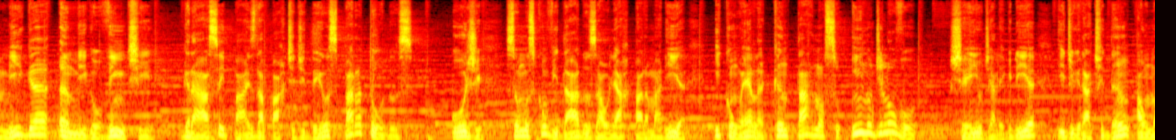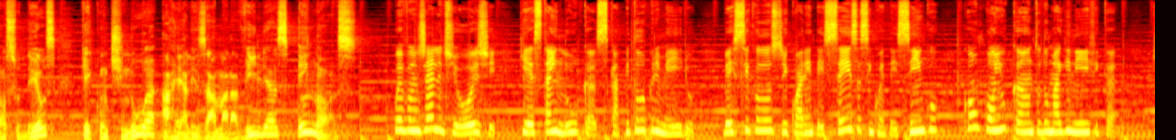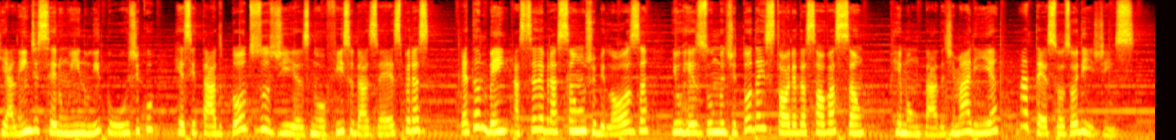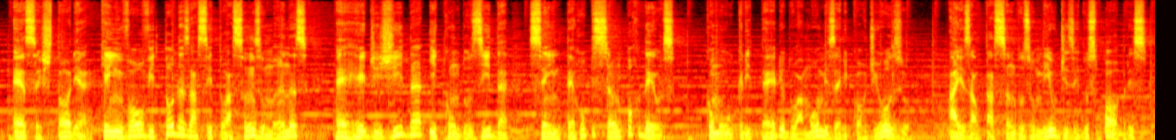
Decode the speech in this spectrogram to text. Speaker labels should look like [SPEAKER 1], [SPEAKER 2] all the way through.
[SPEAKER 1] Amiga, amigo ouvinte, graça e paz da parte de Deus para todos. Hoje somos convidados a olhar para Maria e com ela cantar nosso hino de louvor, cheio de alegria e de gratidão ao nosso Deus que continua a realizar maravilhas em nós.
[SPEAKER 2] O evangelho de hoje, que está em Lucas, capítulo 1, versículos de 46 a 55, compõe o canto do Magnífica que além de ser um hino litúrgico, recitado todos os dias no ofício das vésperas, é também a celebração jubilosa e o resumo de toda a história da salvação, remontada de Maria até suas origens.
[SPEAKER 1] Essa história, que envolve todas as situações humanas, é redigida e conduzida sem interrupção por Deus, como o critério do amor misericordioso, a exaltação dos humildes e dos pobres,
